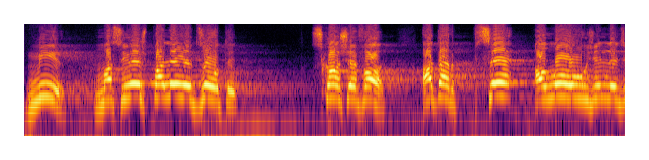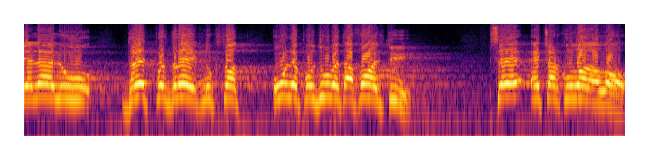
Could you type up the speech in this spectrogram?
Mirë, masi është pa leje t'Zotit, s'ka shefat. Atëherë, pse Allahu xhelle xhelaluhu drejtpërdrejt nuk thot, unë po du me ta falë ty. Pse e qarkullon Allahu?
